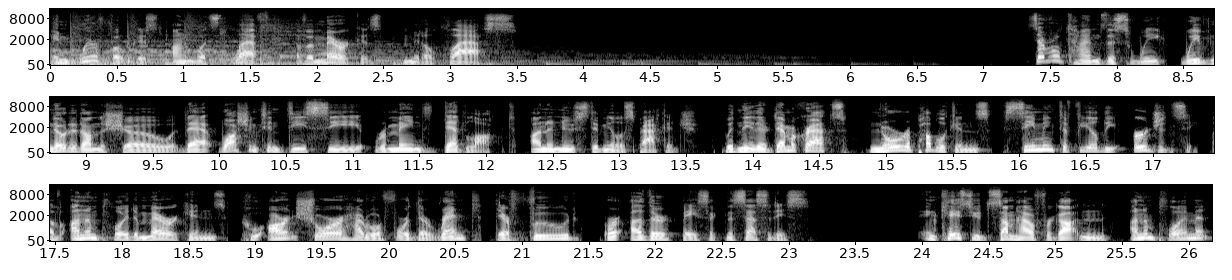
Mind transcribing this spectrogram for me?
and we're focused on what's left of America's middle class. Several times this week, we've noted on the show that Washington, D.C. remains deadlocked on a new stimulus package, with neither Democrats nor Republicans seeming to feel the urgency of unemployed Americans who aren't sure how to afford their rent, their food, or other basic necessities. In case you'd somehow forgotten, unemployment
